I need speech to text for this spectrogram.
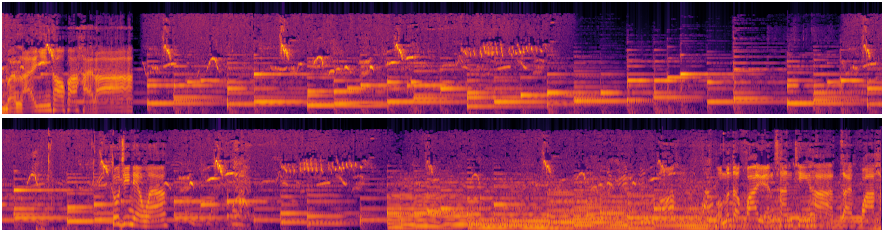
我们来樱桃花海啦！都经典文。好，我们的花园餐厅哈，在花海。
